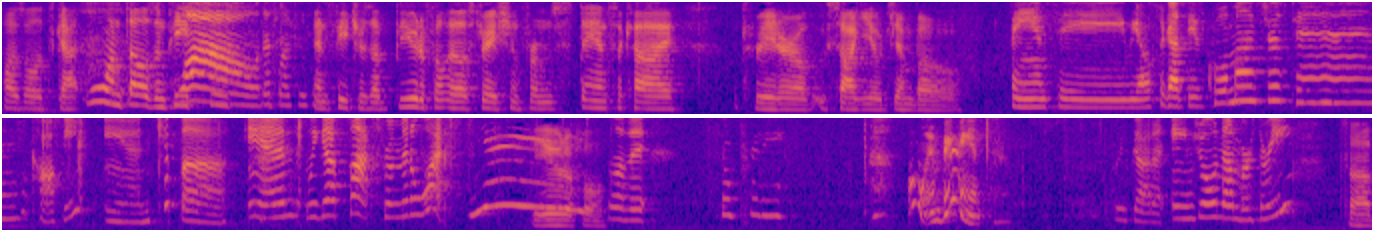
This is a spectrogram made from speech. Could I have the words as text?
puzzle. It's got 1,000 pieces Wow, that's a lot of pieces. and features a beautiful illustration from Stan Sakai, the creator of Usagi Yojimbo. Fancy. We also got these cool Monstress pins. coffee and Kippa, and we got Fox from Middle West. Yay! Beautiful. Love it. So pretty. Oh, and variants. We've got an Angel number three, It's a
